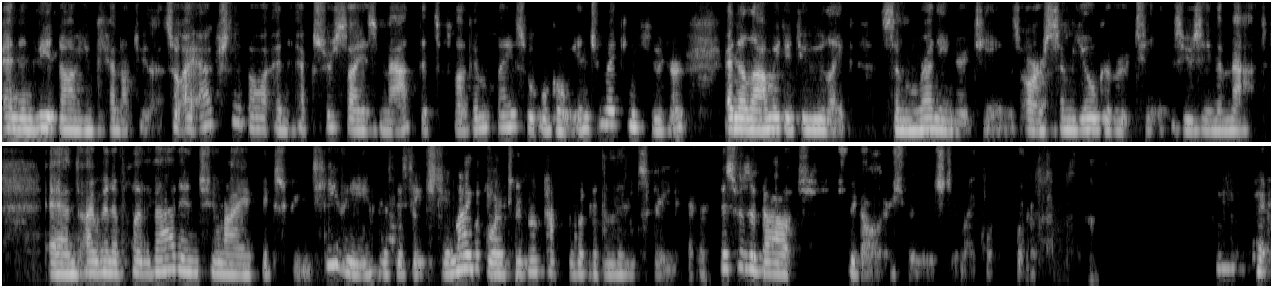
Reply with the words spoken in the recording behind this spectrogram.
And in Vietnam, you cannot do that. So I actually bought an exercise mat that's plug and play. So it will go into my computer and allow me to do like some running routines or some yoga routines using the mat. And I'm going to plug that into my big screen TV with this HDMI cord so I don't have to look at the little screen. This was about $3 for the HDMI cord. Okay.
